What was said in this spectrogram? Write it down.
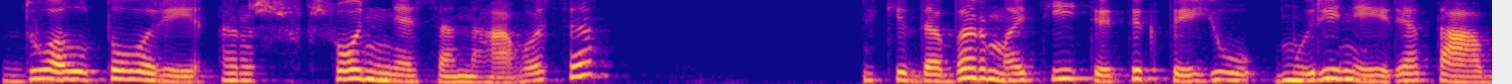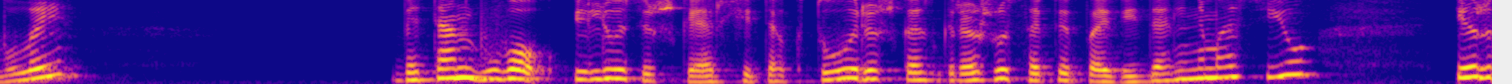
du altoriai ant šoninėse navose iki dabar matyti tik tai jų mūriniai retabulai, bet ten buvo iliuziškai architektūriškas, gražus apipavydelinimas jų. Ir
